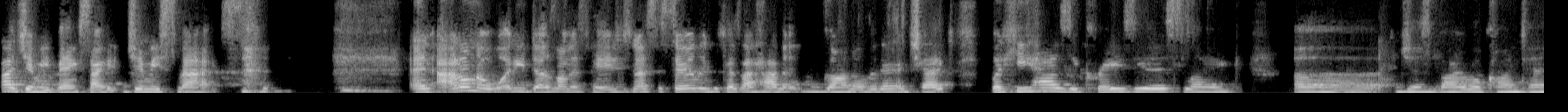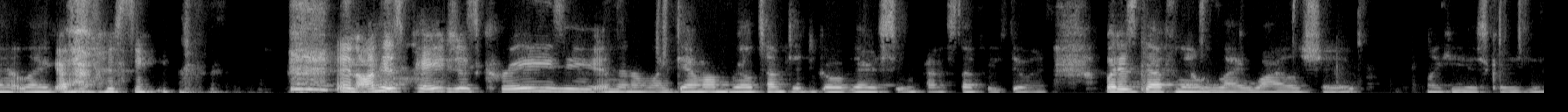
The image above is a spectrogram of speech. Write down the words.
not Jimmy Banks, sorry, Jimmy Smacks. and I don't know what he does on his page necessarily because I haven't gone over there and checked, but he has the craziest like uh just viral content like I've ever seen. and on his page is crazy. And then I'm like, damn, I'm real tempted to go over there and see what kind of stuff he's doing. But it's definitely like wild shit. Like he is crazy.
